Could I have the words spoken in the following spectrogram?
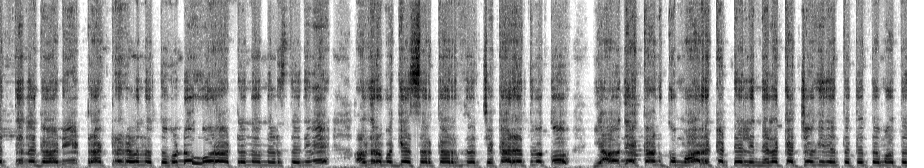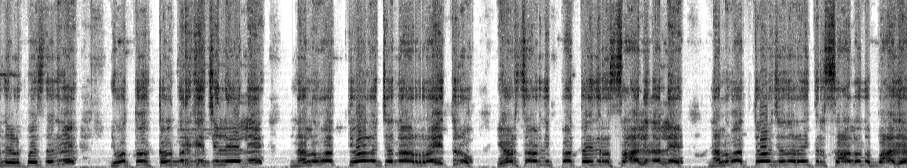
ಎತ್ತಿನ ಗಾಡಿ ಟ್ರ್ಯಾಕ್ಟರ್ಗಳನ್ನು ತಗೊಂಡು ಹೋರಾಟನ ನಡೆಸ್ತಾ ಇದೀವಿ. ಅದರ ಬಗ್ಗೆ ಸರ್ಕಾರದ ಎತ್ತಬೇಕು ಯಾವುದೇ ಕಾರಣಕ್ಕೂ ಮಾರುಕಟ್ಟೆಯಲ್ಲಿ ನೆಲಕಚ್ಚೋಗಿದೆ ಅಂತಕ್ಕಂಥ ಮಾತನ್ನ ಹೇಳಕ್ ಬಯಸ್ತಾ ಇವತ್ತು ಕಲಬುರಗಿ ಜಿಲ್ಲೆಯಲ್ಲಿ ನಲವತ್ತೇಳು ಜನ ರೈತರು ಎರಡ್ ಸಾವಿರದ ಇಪ್ಪತ್ತೈದರ ಸಾಲಿನಲ್ಲಿ ನಲವತ್ತೇಳು ಜನ ರೈತರ ಸಾಲನ್ನು ಬಾಧೆ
